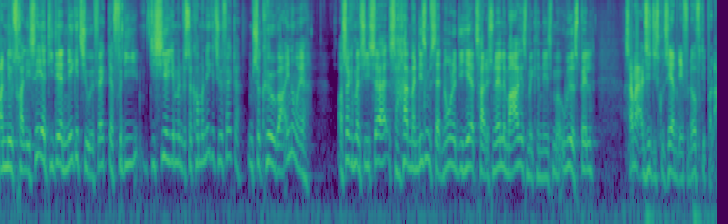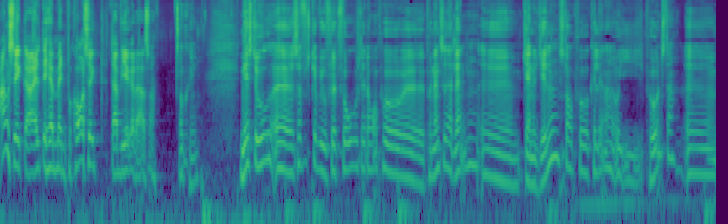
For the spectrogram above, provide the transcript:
at neutralisere de der negative effekter, fordi de siger, jamen hvis der kommer negative effekter, så køber vi bare endnu mere. Og så kan man sige, så, så har man ligesom sat nogle af de her traditionelle markedsmekanismer ud af spil. Og så kan man altid diskutere, om det er fornuftigt på lang sigt og alt det her, men på kort sigt, der virker det altså. Okay. Næste uge, øh, så skal vi jo flytte fokus lidt over på, øh, på den anden side af Atlanten. Øh, Janet Yellen står på kalenderen i, på onsdag. Øh,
